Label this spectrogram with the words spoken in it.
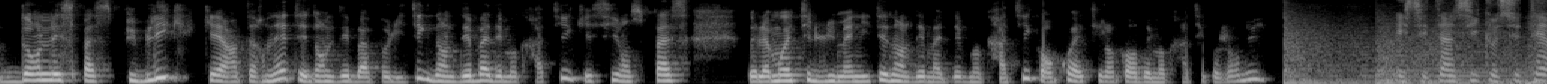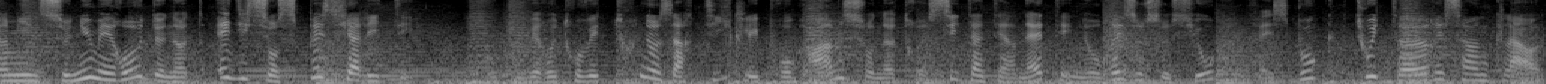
dans l'espace public qui est Internet et dans le débat politique, dans le débat démocratique. Et si on se passe de la moitié de l'humanité dans le débat démocratique, en quoi est-il encore démocratique aujourd'hui? Et c'est ainsi que se termine ce numéro de notre édition spécialité. Vous pouvez retrouver tous nos articles et programmes sur notre site internet et nos réseaux sociaux Facebook, Twitter et SoundCloud.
